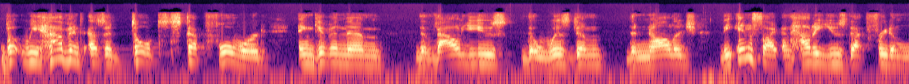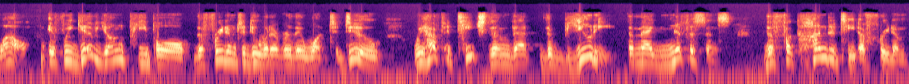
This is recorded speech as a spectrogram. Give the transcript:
but we haven't, as adults, stepped forward and given them the values, the wisdom, the knowledge, the insight on how to use that freedom well. If we give young people the freedom to do whatever they want to do, we have to teach them that the beauty, the magnificence, the fecundity of freedom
